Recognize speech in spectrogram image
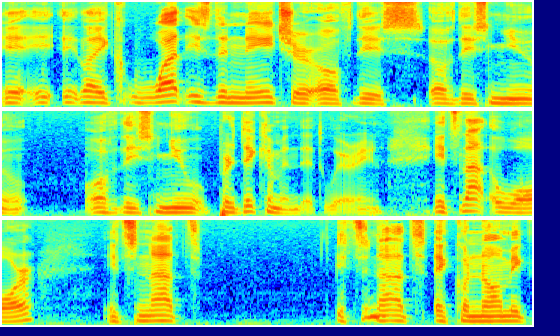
I i like, what is the nature of this of this new of this new predicament that we're in. It's not a war. It's not. It's not economic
